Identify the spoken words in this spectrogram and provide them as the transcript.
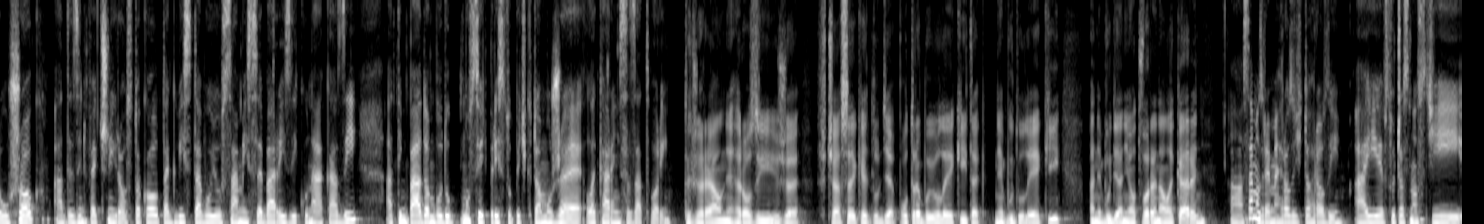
rúšok a dezinfekčných roztokov, tak vystavujú sami seba riziku nákazy a tým pádom budú musieť pristúpiť k tomu, že lekáreň sa zatvorí. Takže reálne hrozí, že v čase, keď ľudia potrebujú lieky, tak nebudú lieky a nebude ani otvorená lekáreň? Samozrejme, hroziť to hrozí. Aj v súčasnosti e,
